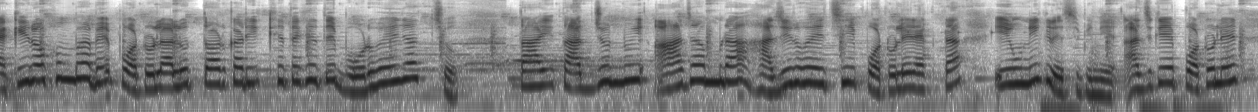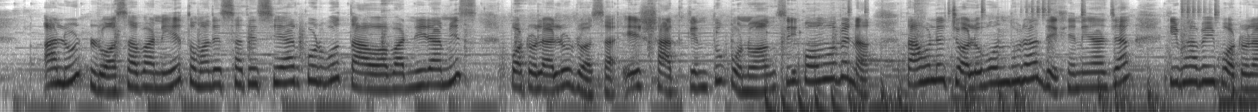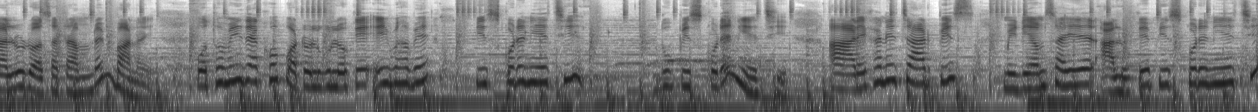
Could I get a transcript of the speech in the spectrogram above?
একই রকমভাবে পটল আলুর তরকারি খেতে খেতে বোর হয়ে যাচ্ছ। তাই তার জন্যই আজ আমরা হাজির হয়েছি পটলের একটা ইউনিক রেসিপি নিয়ে। আজকে পটলের আলুর রসা বানিয়ে তোমাদের সাথে শেয়ার করব, তাও আবার নিরামিষ পটল আলুর রসা। এর স্বাদ কিন্তু কোনো অংশেই কম হবে না। তাহলে চলো বন্ধুরা, দেখে নেওয়া যাক কীভাবে এই পটল আলুর রসাটা আমরা বানাই। প্রথমেই দেখো পটলগুলোকে এইভাবে পিস করে নিয়েছি, দু পিস করে নিয়েছি। আর এখানে চার পিস মিডিয়াম সাইজের আলুকে পিস করে নিয়েছি।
